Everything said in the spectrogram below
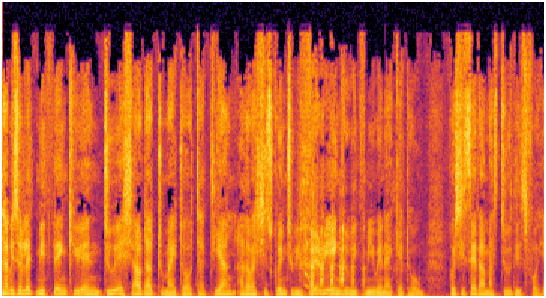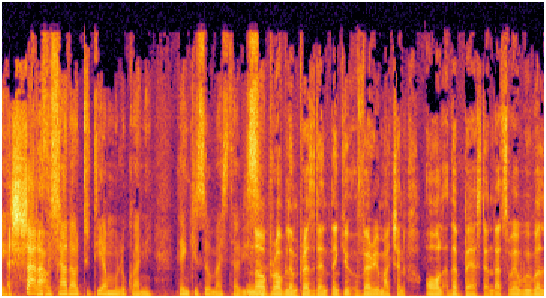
Tabi, so let me thank you and do a shout out to my daughter Tiang. Otherwise, she's going to be very angry with me when I get home because she said I must do this for her. A shout That's out. A shout out to Tiang Molokwane. Thank you so much, Tabi. No problem, President. Thank you very much and all the best. And that's where we will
